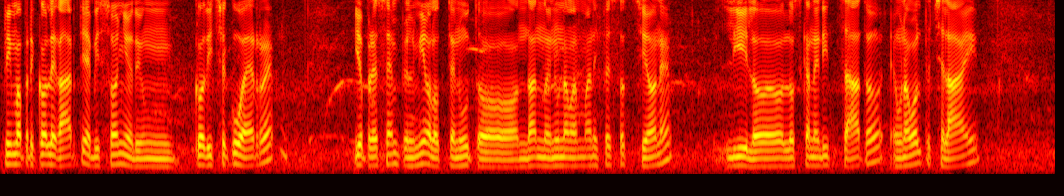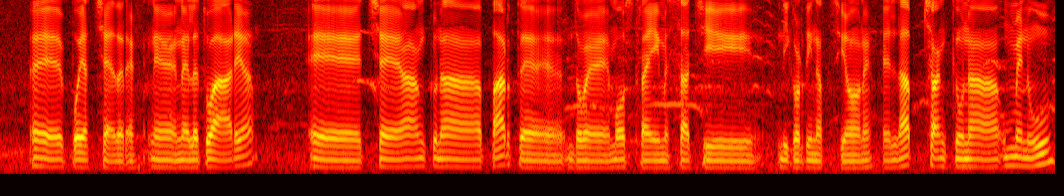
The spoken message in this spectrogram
prima per collegarti hai bisogno di un codice QR. Io per esempio il mio l'ho ottenuto andando in una manifestazione, lì l'ho, scannerizzato e una volta ce l'hai eh, puoi accedere nella tua area c'è anche una parte dove mostra i messaggi di coordinazione. L'app c'è anche una, un menu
